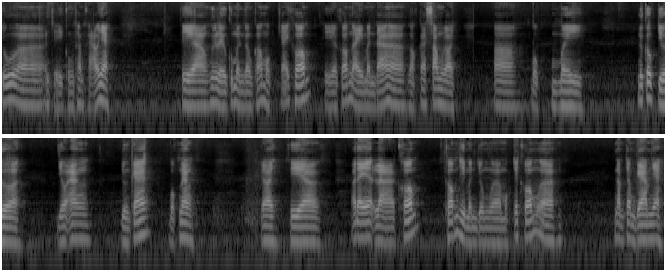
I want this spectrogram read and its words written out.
chú à, anh chị cùng tham khảo nha. Thì à, nguyên liệu của mình gồm có một trái khóm. Thì khóm này mình đã gọt ra xong rồi. À, bột mì nước cốt dừa dầu ăn đường cát bột năng. Rồi thì ở đây là khóm. Khóm thì mình dùng một trái khóm 500g nha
